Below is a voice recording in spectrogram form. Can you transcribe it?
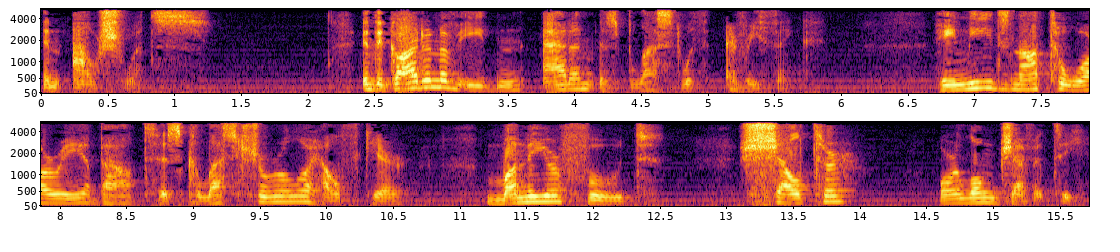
in Auschwitz. In the Garden of Eden, Adam is blessed with everything. He needs not to worry about his cholesterol or health care, money or food, shelter or longevity.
